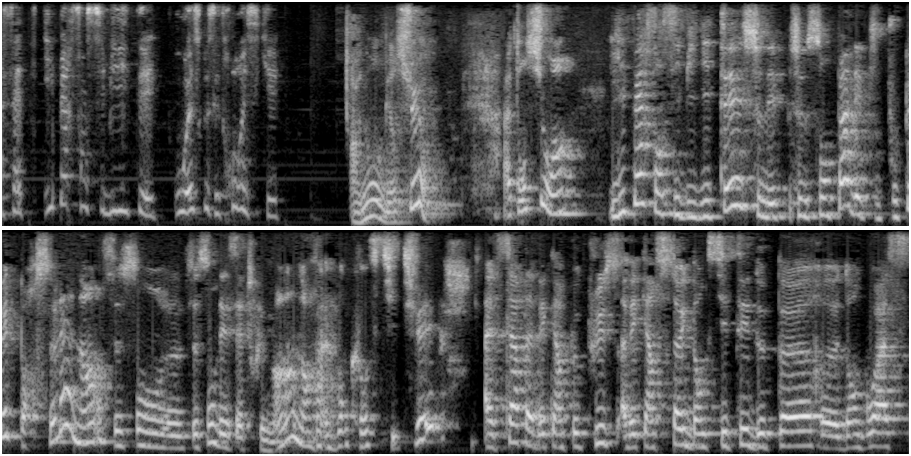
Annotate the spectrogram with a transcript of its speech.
cette hypersensibilité ou est-ce que c'est trop risqué? Ah non, bien sûr. Attention, hein. l'hypersensibilité, ce, ne sont pas des petites poupées de porcelaine, hein. ce, sont, euh, ce sont des êtres humains normalement constitués, certes avec un peu plus, avec un seuil d'anxiété, de peur, euh, d'angoisse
